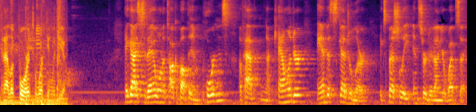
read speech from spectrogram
and I look forward to working with you. Hey guys, today I want to talk about the importance of having a calendar and a scheduler, especially inserted on your website.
